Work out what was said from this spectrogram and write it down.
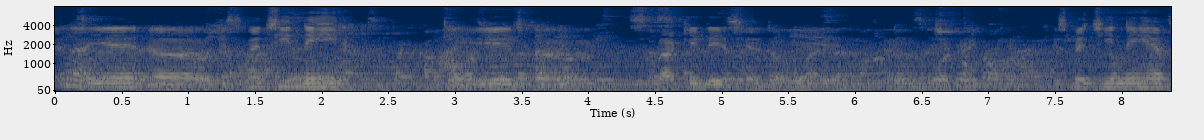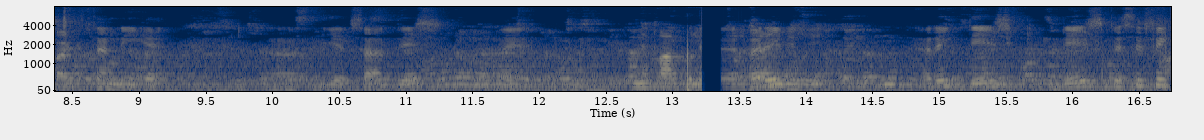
है ना ये इसमें चीन नहीं है तो ये बाकी देश है जो हमारे बॉर्डर इसमें चीन नहीं है पाकिस्तान नहीं है। ये सात देश में नेपाल हर एक हर एक देश देश स्पेसिफिक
